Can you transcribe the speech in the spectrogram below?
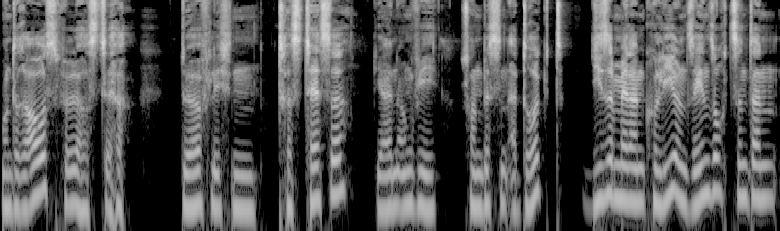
und raus will aus der dörflichen Tristesse, die einen irgendwie schon ein bisschen erdrückt. Diese Melancholie und Sehnsucht sind dann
